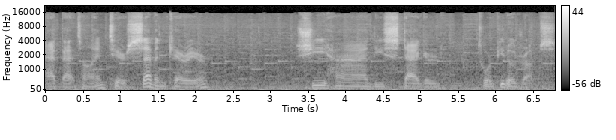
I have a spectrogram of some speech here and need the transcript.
at that time, tier 7 carrier. She had these staggered torpedo drops.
